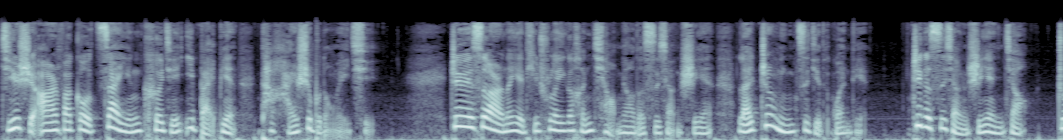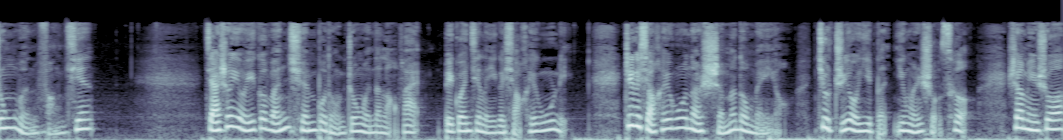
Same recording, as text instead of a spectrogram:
即使阿尔法狗再赢柯洁一百遍，他还是不懂围棋。这位瑟尔呢，也提出了一个很巧妙的思想实验，来证明自己的观点。这个思想实验叫“中文房间”。假设有一个完全不懂中文的老外被关进了一个小黑屋里，这个小黑屋呢，什么都没有，就只有一本英文手册，上面说：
